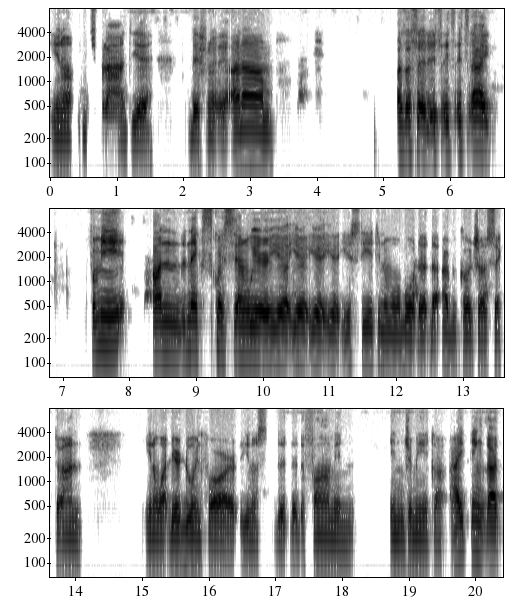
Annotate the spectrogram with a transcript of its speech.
you know, each plant. Yeah, definitely. And um, as I said, it's it's it's like for me. On the next question, where you you you you you're stating more about the, the agricultural sector and you know what they're doing for you know the, the, the farming in Jamaica. I think that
